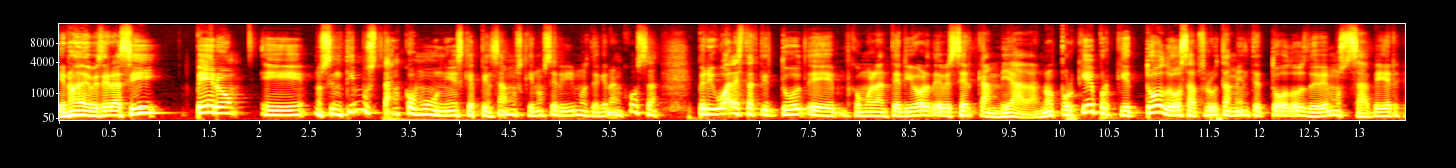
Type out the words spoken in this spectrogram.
que no debe ser así, pero eh, nos sentimos tan comunes que pensamos que no servimos de gran cosa. Pero igual esta actitud, eh, como la anterior, debe ser cambiada, ¿no? ¿Por qué? Porque todos, absolutamente todos, debemos saber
